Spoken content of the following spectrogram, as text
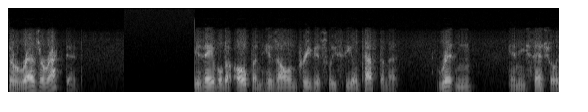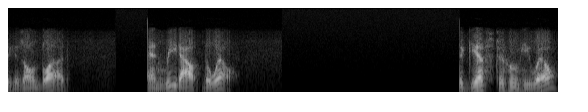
the resurrected, is able to open his own previously sealed testament, written in essentially his own blood, and read out the will. The gifts to whom he will,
